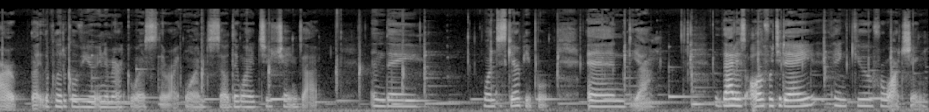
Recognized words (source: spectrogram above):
our like the political view in America was the right one. So they wanted to change that, and they wanted to scare people. And yeah, that is all for today. Thank you for watching.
